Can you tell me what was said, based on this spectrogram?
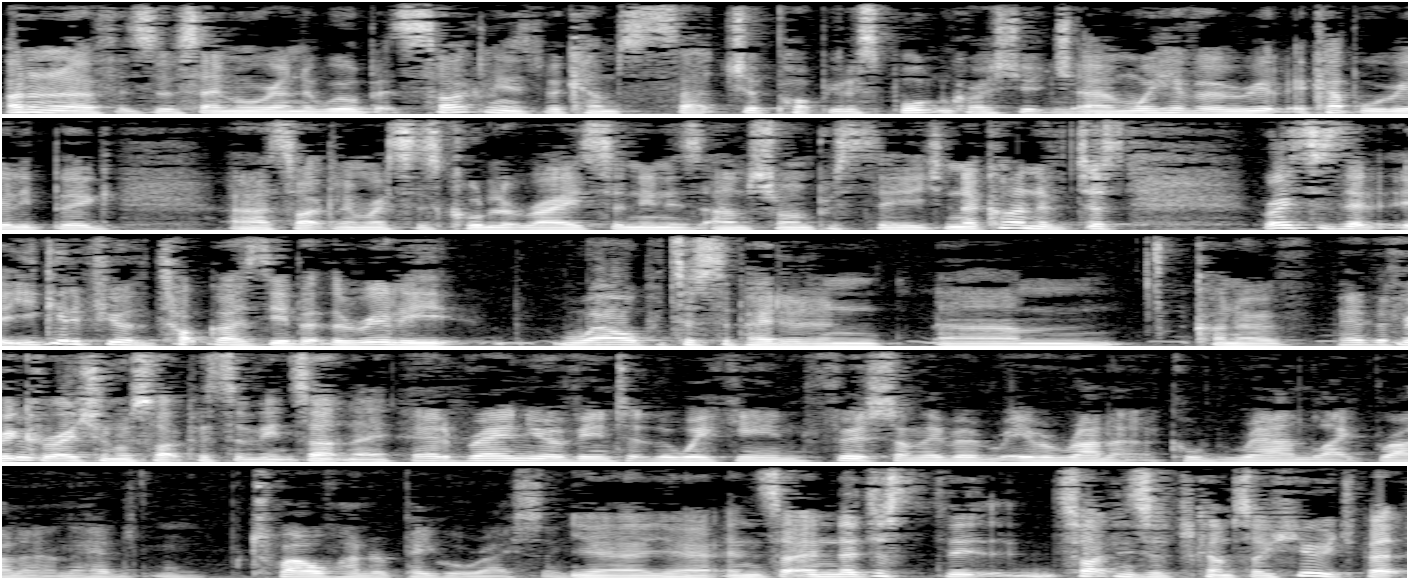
I don't know if it's the same all around the world, but cycling has become such a popular sport in Christchurch. Mm. Um, we have a, real, a couple of really big uh, cycling races called Le Race, and then there's Armstrong Prestige, and they're kind of just races that you get a few of the top guys there, but they're really well participated in um, kind of They had the fir- recreational cyclist events, aren't they? They had a brand new event at the weekend, first time they've ever, ever run it, called Round Lake Brunner, and they had 1,200 people racing. Yeah, yeah, and so and they're just the cycling's just become so huge. But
